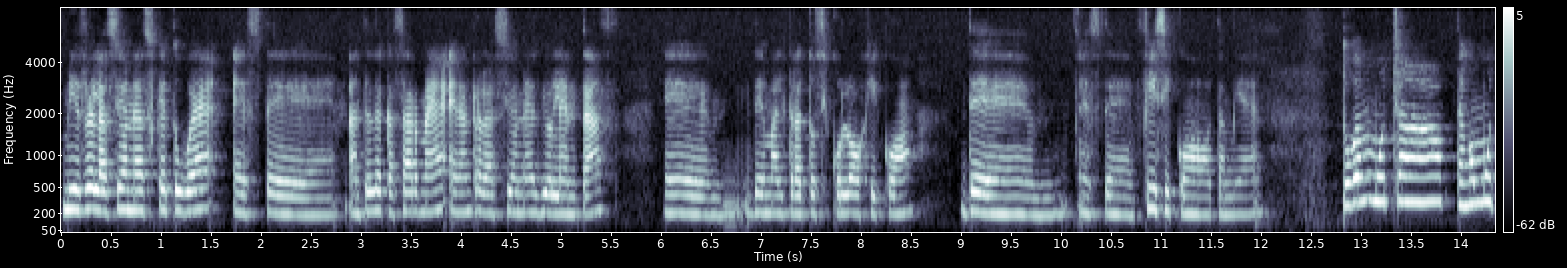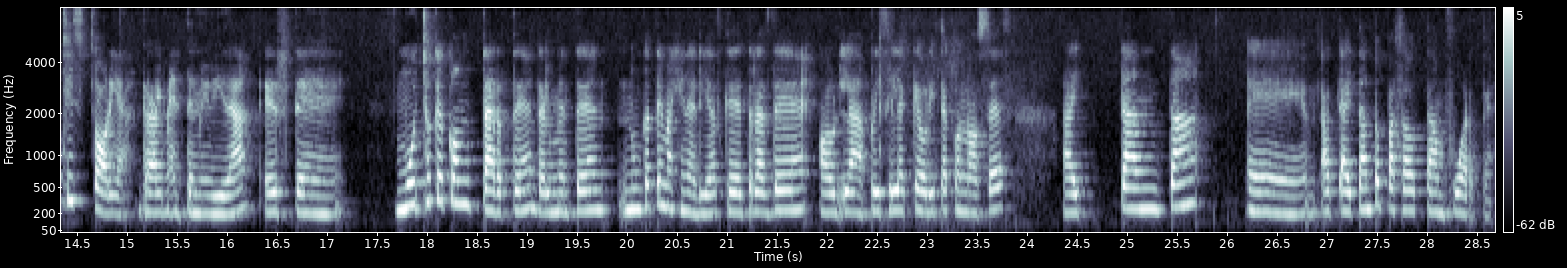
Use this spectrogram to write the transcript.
Mis relaciones que tuve este, antes de casarme eran relaciones violentas, eh, de maltrato psicológico, de este, físico también. Tuve mucha, tengo mucha historia realmente en mi vida. Este, mucho que contarte. Realmente nunca te imaginarías que detrás de la Priscila que ahorita conoces hay tanta, eh, hay tanto pasado tan fuerte.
